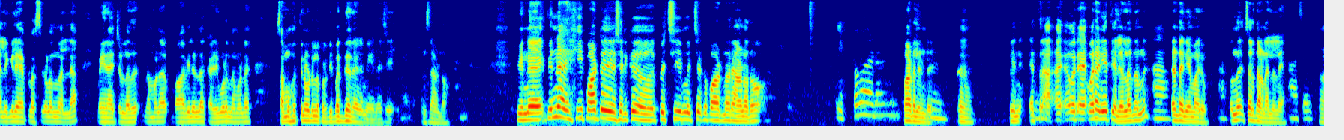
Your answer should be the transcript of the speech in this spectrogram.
അല്ലെങ്കിൽ എ പ്ലസുകളൊന്നും അല്ല മെയിൻ ആയിട്ടുള്ളത് നമ്മളെ ഭാവിയിലുള്ള കഴിവുകളും നമ്മുടെ സമൂഹത്തിനോടുള്ള പ്രതിബദ്ധതയാണ് മെയിൻ മനസ്സിലാണ്ടോ പിന്നെ പിന്നെ ഈ പാട്ട് ശരിക്ക് പെച്ചി മിച്ചൊക്കെ പാടുന്നവരാണോ അതോ പാടലുണ്ട്? പിന്നെ എത്ര ഒരനിയത്തി അല്ലേ ആ. രണ്ടനിയന്മാരും. ഒന്ന് ചെറുതാണല്ലോ അല്ലേ? ആ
